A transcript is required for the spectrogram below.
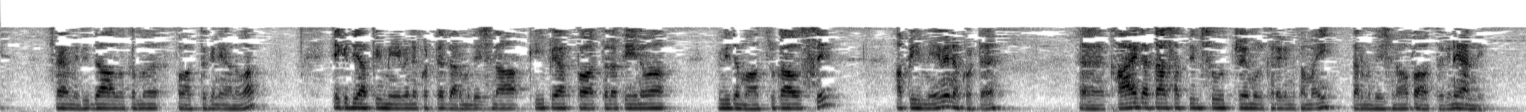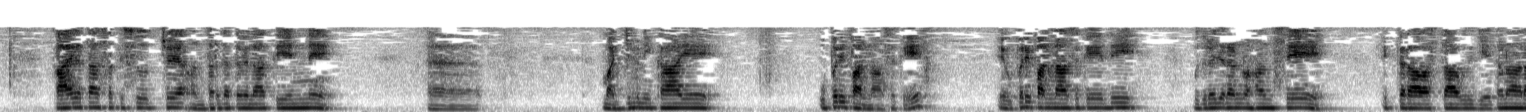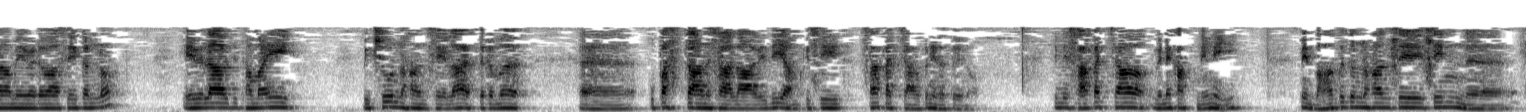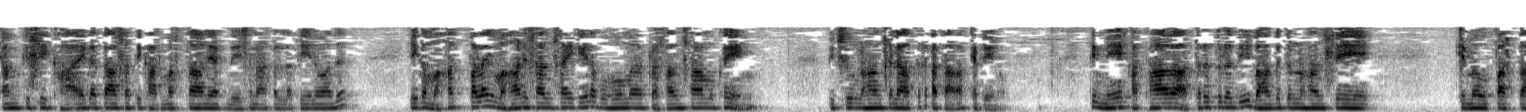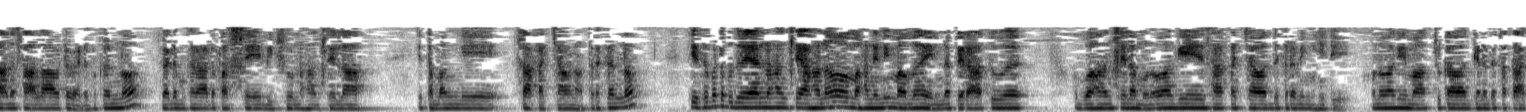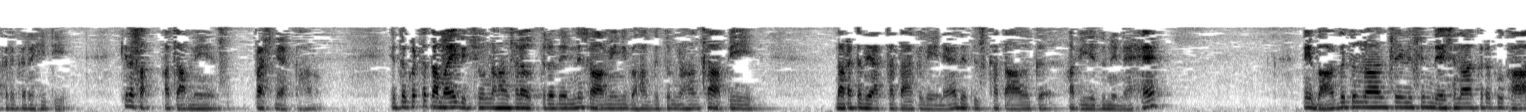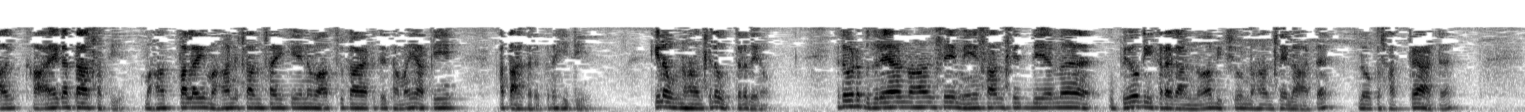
සෑම ඉරිදාවකම පවත්වගෙන යනවා. ඒකදී අපි මේ වෙනකොට ධර්මදේශනා කීපයක් පවත්වලා තිනවා විවිධ මාතෘකා ඔස්සේ. අපි මේ වෙනකොට කායගත සති සූත්‍රය මුල් කරගෙන තමයි ධර්මදේශනාව පවත්වගෙන යන්නේ. කායගත සති සූත්‍රය අන්තර්ගත වෙලා තියෙන්නේ මජ්ක්‍ධිම නිකායේ උපරිපන්නාසකේ ඒ උපරිපන්නාසකයේදී බුදුරජාණන් වහන්සේ එක්තරා අවස්ථාවකදී ජේතවනාරාමයේ වැඩ වාසය කරනවා. ඒ වෙලාවේදී තමයි භික්ෂූන් වහන්සේලා ඇත්තටම උපස්ථාන ශාලාවේදී යම්කිසි සාකච්ඡාවක නිරත වෙනවා. ඉතින් මේ සාකච්ඡාව වෙන එකක් නෙමෙයි. මේ භාගතුන් වහන්සේ විසින් යම්කිසි කායගත සති කර්මස්ථානයක් දේශනා කළා තියෙනවද? ඒක මහත්ඵලයි මහානිසංසයි කියලා බොහොම ප්‍රශංසාමුඛයෙන් භික්ෂුන් වහන්සේලා අතර කතාවක් ඇති වෙනවා. ඉතින් මේ කතාව අතරතුරදී භාගතුන් වහන්සේ එම උපස්ථාන ශාලාවට වැඩම කරනවා. වැඩම කරාට පස්සේ භික්ෂුන් වහන්සේලා ඒ තමන්ගේ සාකච්ඡාව නතර කරනවා. ඉතින් එතකොට බුදුරජාණන් වහන්සේ අහනවා මහණෙනි මම එන්න පෙර ආතුව ඔබ වහන්සේලා මොන වගේ සාකච්ඡාවක්ද කරමින් හිටියේ? මොන වගේ මාතෘකාවක් ගැනද කතා කර කර හිටියේ? කියලා කතා මේ ප්‍රශ්නයක් අහනවා. එතකොට තමයි භික්ෂුන් වහන්සේලා උත්තර දෙන්නේ ස්වාමීනි භාග්‍යතුන් වහන්සේ අපි නරක දෙයක් කතා කළේ නෑ දෙතිස් කතාවක අපි යෙදුනේ නැහැ. මේ භාග්‍යතුන් වහන්සේ විසින් දේශනා කරපු කායගත සතිය මහත්ඵලයි මහානිසංසයි කියන මාතෘකාව යටතේ තමයි අපි කතා කර කර හිටියේ කියලා උන්වහන්සේලා උත්තර දෙනවා. එතකොට බුදුරජාණන් වහන්සේ මේ සංසිද්ධියම උපයෝගී කරගන්නවා භික්ෂුන් වහන්සේලාට ලෝක සත්වයාට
